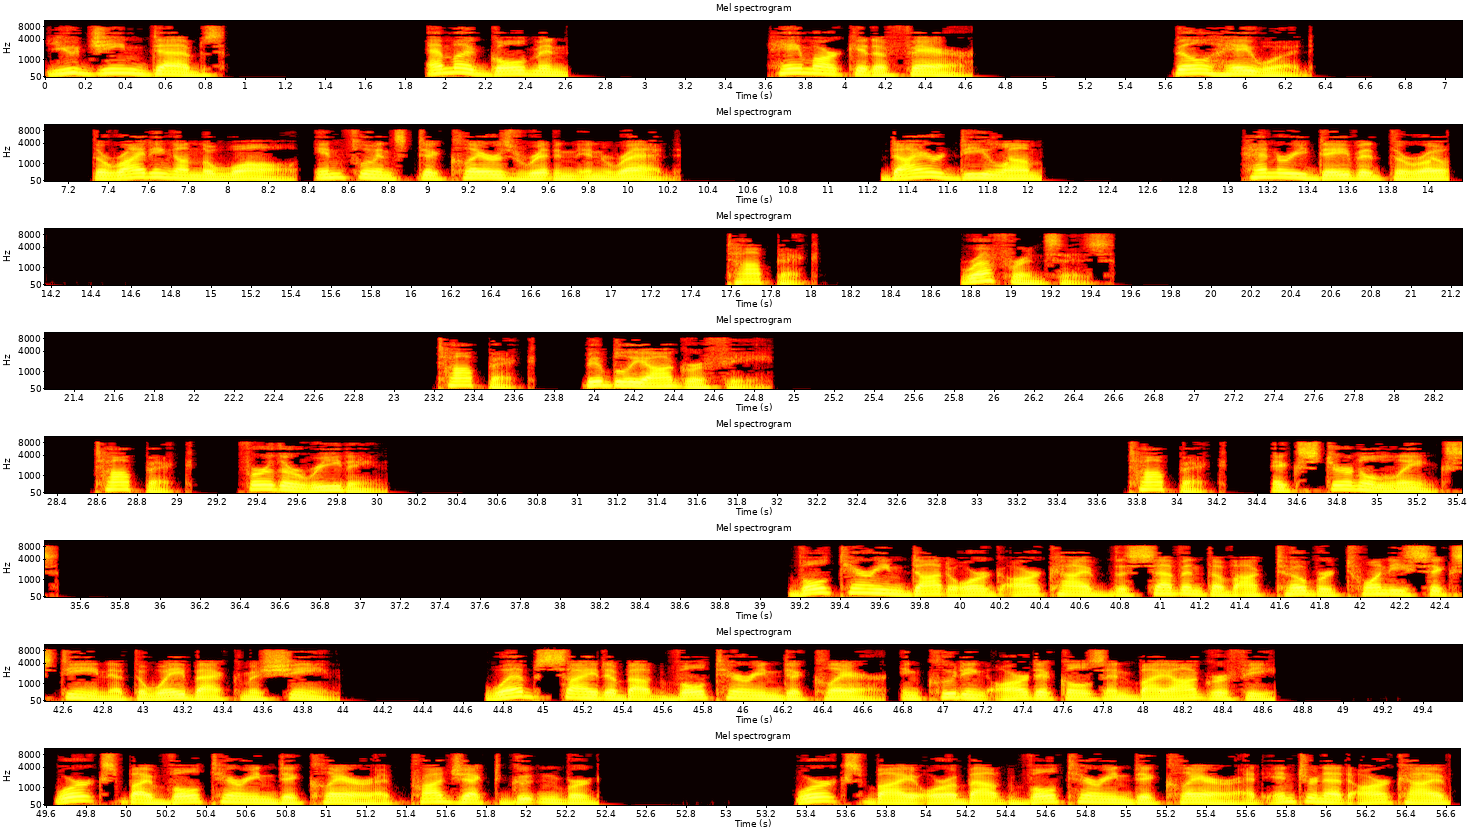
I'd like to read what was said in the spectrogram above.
Eugene Debs Emma Goldman Haymarket Affair. Bill Haywood. The Writing on the Wall, influenced de Cleyre's written in red. Dyer D. Lum. Henry David Thoreau. References Bibliography. Further reading. External links. Voltairine.org archived 7 October 2016 at the Wayback Machine. Website about Voltairine de Cleyre, including articles and biography. Works by Voltairine de Cleyre at Project Gutenberg Works by or about Voltairine de Cleyre at Internet Archive.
